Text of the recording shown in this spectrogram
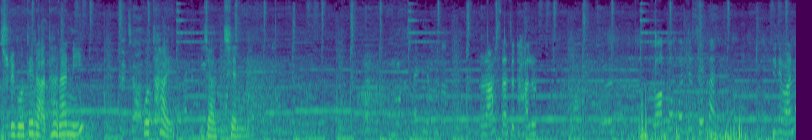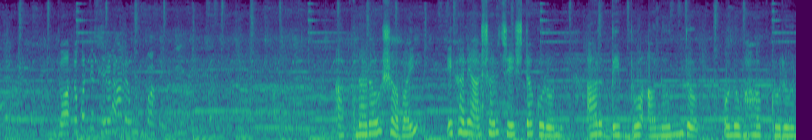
শ্রীমতী রাধারানী কোথায় যাচ্ছেন? রাস্তা আছে ঢালু। যত করছে সেখানে। মানে? যত করছে সেখানে। আপনারাও সবাই এখানে আসার চেষ্টা করুন আর দিব্য আনন্দ অনুভব করুন।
